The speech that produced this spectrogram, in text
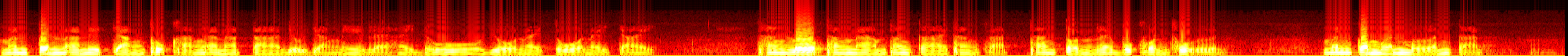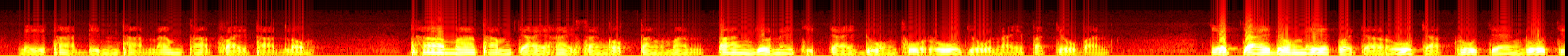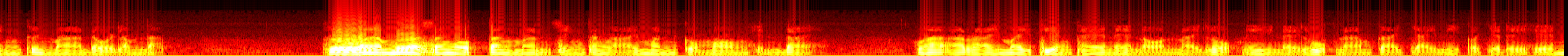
มันเป็นอนิจจังทุกขังอนัตตาอยู่อย่างนี้แหละให้ดูอยู่ในตัวในใจ ทั้งโลกทั้งนาม ทั้งกาย ทั้งสัตว์ ทั้งตนและบุคคลผู้อื่น มันก็เหมือนเหมือนกันมีธาตุดินธาตุน้ำธาตุไฟธาตุลม ถ้ามาทำใจให้สงบตั้งมัน่น ตั้งอยู่ในจิตใจดวงผู้รู้อยู่ในปัจจุบัน เจตใจดวงนี้ก็จะรู้จักรู้แจ้งรู้จริงขึ้นมาโดยลำดับ เพราะว่าเมื่อสงบตั้งมั่นสิ่งทั้งหลายมันก็มองเห็นได้ ว่าอะไรไม่เที่ยงแท้แน่นอนในโลกนี้ในรูปนามกายใจนี้ก็จะได้เห็น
